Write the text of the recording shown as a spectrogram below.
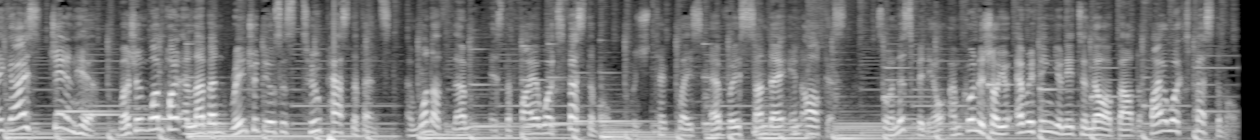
Hey guys, Jayden here. Version 1.11 reintroduces two past events, and one of them is the Fireworks Festival, which takes place every Sunday in August. So in this video, I'm going to show you everything you need to know about the Fireworks Festival,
